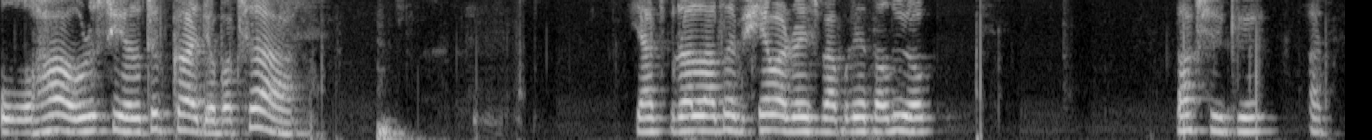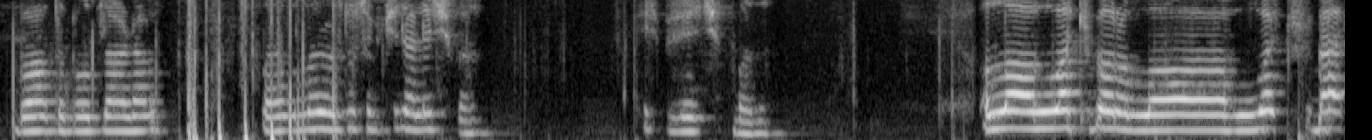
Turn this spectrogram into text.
Oha orası yaratık kaynıyor baksana. Yalnız buralarda bir şey var resmen buraya dalıyorum. Bak çünkü bu autobotlardan bana bunları öldürsem içinden çıkar. Hiçbir şey çıkmadı. Allahu Ekber, Allahu Ekber.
